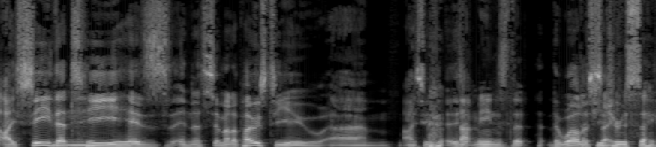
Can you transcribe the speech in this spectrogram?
I see that Mm. he is in a similar pose to you. Um, I see that means that the world the is future safe.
